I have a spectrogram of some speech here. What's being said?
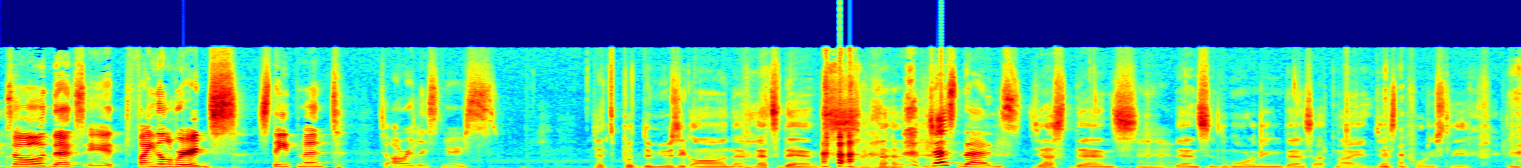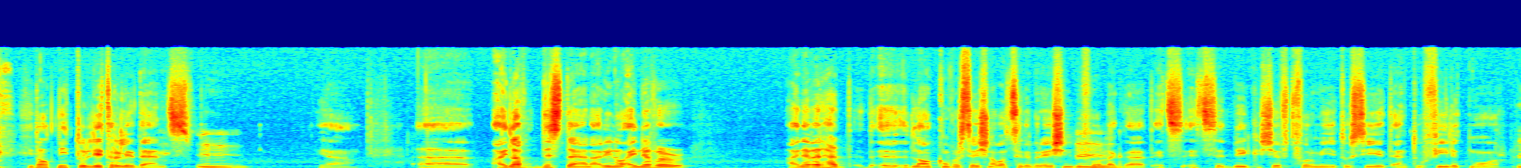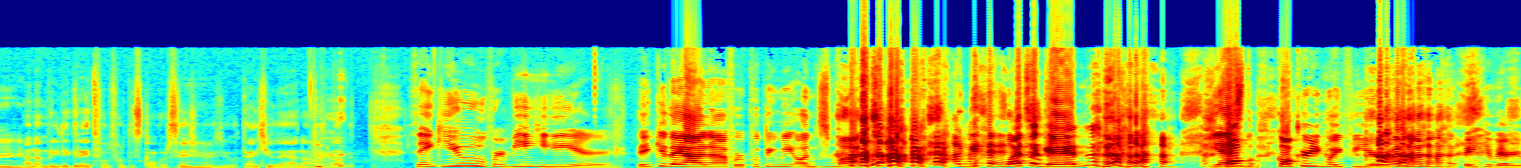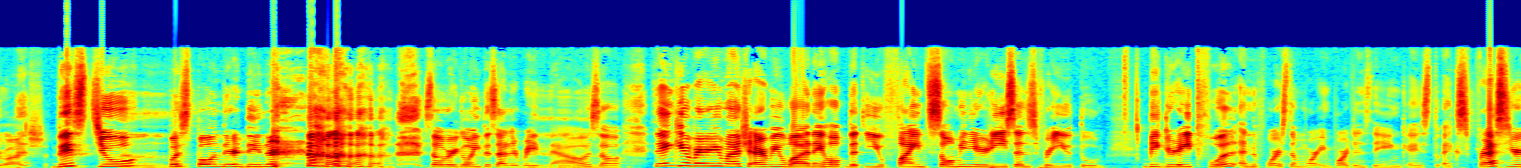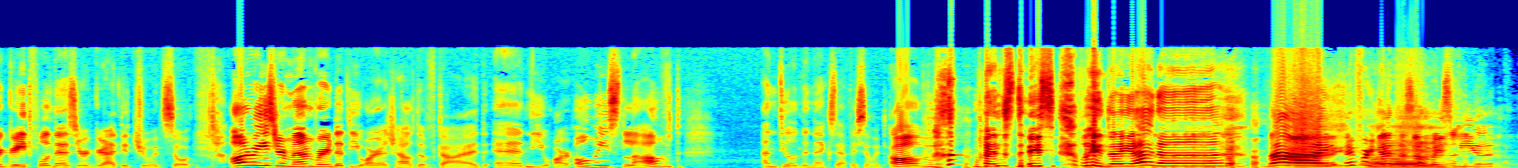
so that's it. Final words, statement to our listeners. Let's put the music on and let's dance Just dance. just dance Mhm. dance in the morning dance at night just before you sleep you don't need to literally dance Mhm. Yeah, uh, I love this Diana. You know, I never, I never had a a long conversation about celebration before Mm. like that. It's it's a big shift for me to see it and to feel it more. Mhm. And I'm really grateful for this conversation Mhm. with you. Thank you, Diana. I love it. Thank you for being here Thank you, Diana, for putting me on spot again. once again. yes, Con- conquering my fear. Thank you very much. these two postponed their dinner. so we're going to celebrate now. So thank you very much, everyone. I hope that you find so many reasons for you to be grateful. And of course, the more important thing is to express your gratefulness, your gratitude. So always remember that you are a child of God and you are always loved. Until the next episode of Wednesdays with Diana. Bye. Bye. I forgot to Bye-bye. say my spiel.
